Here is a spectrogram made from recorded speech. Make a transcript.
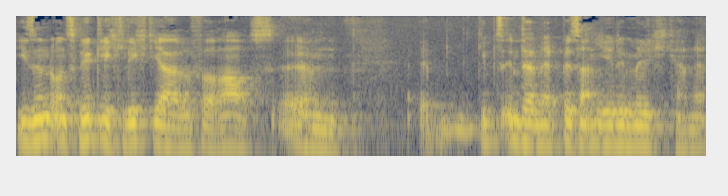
Die sind uns wirklich Lichtjahre voraus. Ähm, äh, Gibt Internet bis an jede Milchkanne.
